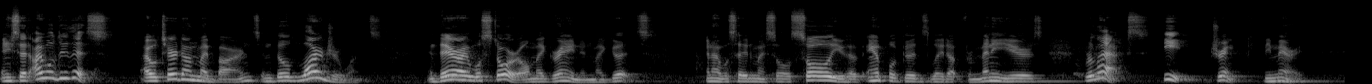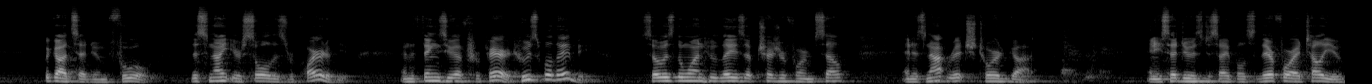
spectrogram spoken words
And he said, I will do this. I will tear down my barns and build larger ones, and there I will store all my grain and my goods. And I will say to my soul, Soul, you have ample goods laid up for many years. Relax, eat, drink, be merry. But God said to him, Fool, this night your soul is required of you, and the things you have prepared, whose will they be? So is the one who lays up treasure for himself and is not rich toward God. And he said to his disciples, Therefore I tell you,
